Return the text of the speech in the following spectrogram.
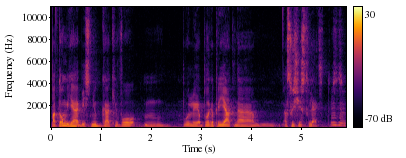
Потом я объясню, как его более благоприятно осуществлять. То есть, Мгм.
